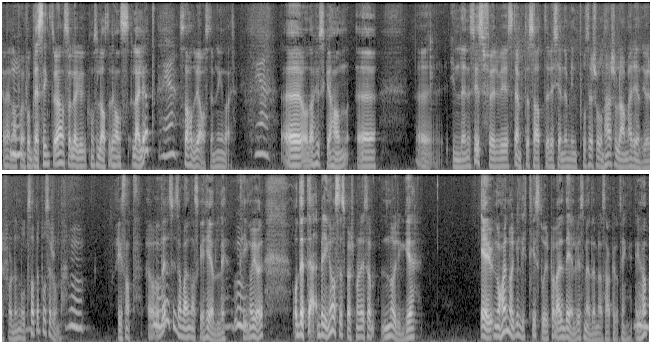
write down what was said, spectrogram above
En eller annen mm. form for blessing, tror jeg. Så legger konsulatet til hans leilighet. Yeah. Så hadde vi avstemningen der. Yeah. Uh, og da husker jeg han uh, uh, innledningsvis, før vi stemte, sa at dere kjenner min posisjon her, så la meg redegjøre for den motsatte posisjonen. Mm. Ikke sant? Og det syns jeg var en ganske hederlig mm. ting å gjøre. Og dette bringer også spørsmålet liksom, Norge EU, nå har jo Norge litt historie på å være delvis medlemmer av saker og ting. Mm.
